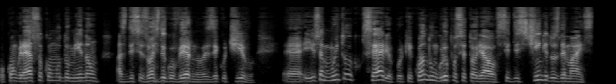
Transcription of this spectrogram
o Congresso, como dominam as decisões de governo, o executivo. É, e isso é muito sério, porque quando um grupo setorial se distingue dos demais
